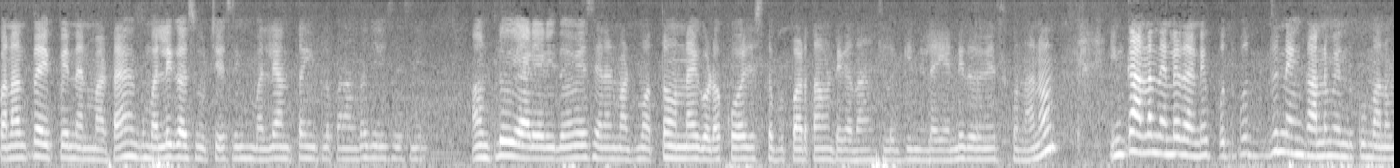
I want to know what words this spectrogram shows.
పని అంతా అయిపోయింది అనమాట ఇంక మళ్ళీ సూట్ చేసి ఇంక మళ్ళీ అంతా ఇంట్లో పని అంతా చేసేసి అంట్లు ఏడాడి దోమేసాను అనమాట మొత్తం ఉన్నాయి కూడా. కూర చేసేటప్పుడు పడతా ఉంటాయి కదా అంట్లో గిన్నెలు అవన్నీ దోమేసుకున్నాను. ఇంకా అన్నం తినలేదండి. పొద్దు పొద్దున్న ఇంకా అన్నం ఎందుకు? మనం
